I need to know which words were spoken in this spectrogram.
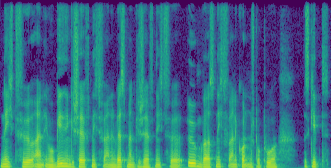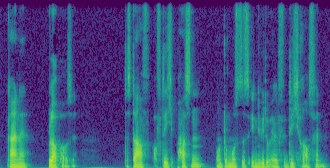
Nicht für ein Immobiliengeschäft, nicht für ein Investmentgeschäft, nicht für irgendwas, nicht für eine Kontenstruktur. Es gibt keine Blaupause. Das darf auf dich passen und du musst es individuell für dich rausfinden.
